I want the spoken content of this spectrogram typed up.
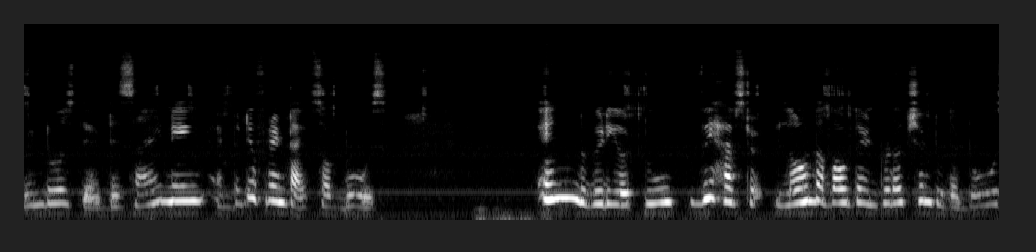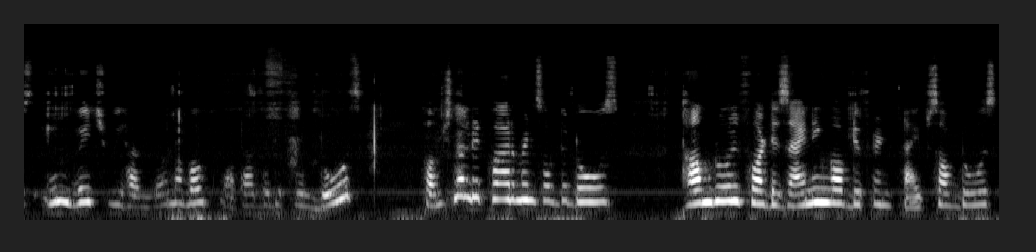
windows, their designing and the different types of doors. In the video 2, we have learned about the introduction to the doors in which we have learned about what are the different doors, functional requirements of the doors, thumb rule for designing of different types of doors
